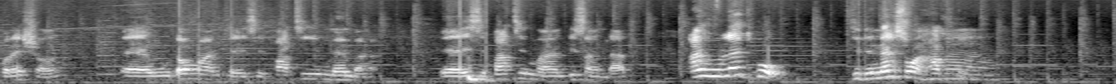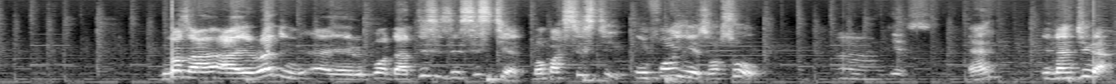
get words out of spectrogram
connection, uh, we don't want uh, he's a party member, uh, he's a party man, this and that, and you let go till the next one happen. Mm. Because I, I read in a report that this is the 60th, number 60 in four years or so Mm. Yes. eh, in Nigeria.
